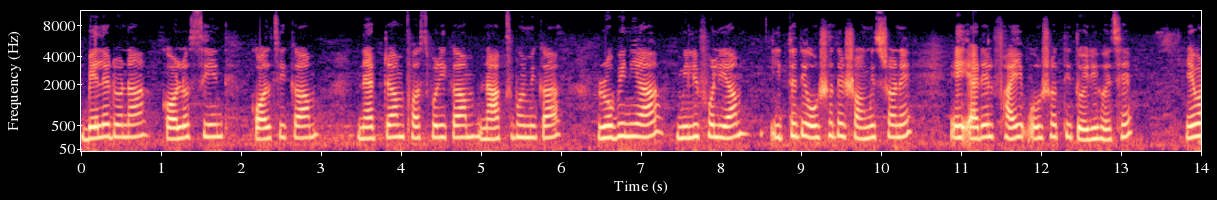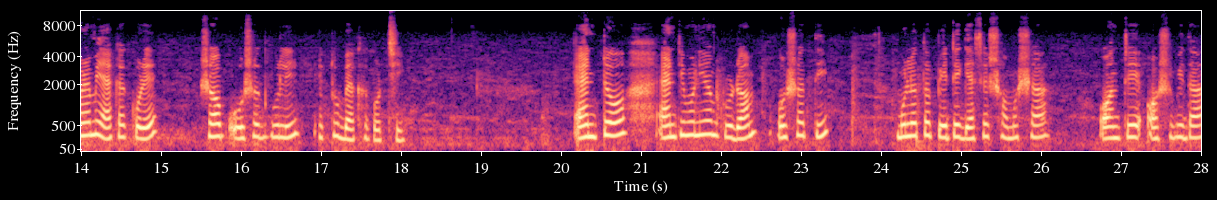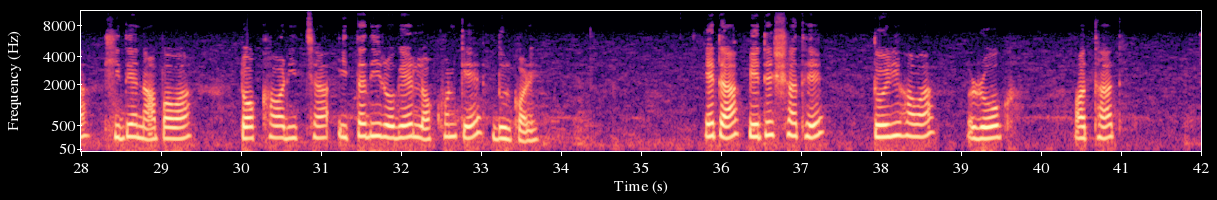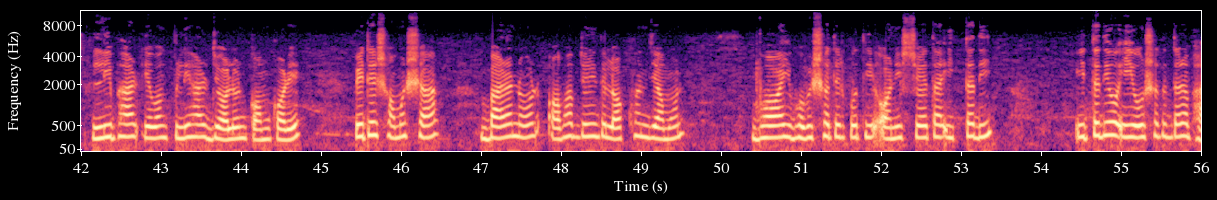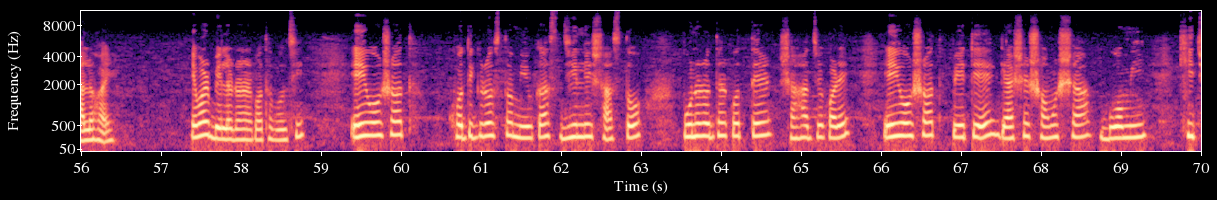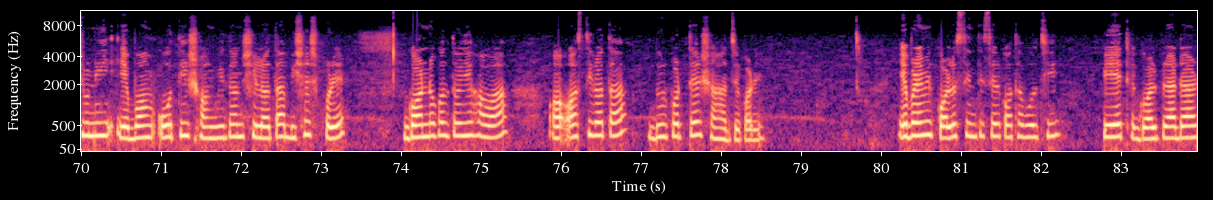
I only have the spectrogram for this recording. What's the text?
belladonna, colocynth colchicum natrum phosphoricum, nux vomica, robinia, millefolium ইত্যাদি ঔষধের সংমিশ্রণে এই অ্যাডেল ফাইভ ঔষধটি তৈরি হয়েছে। এবার আমি এক এক করে সব ঔষধগুলি একটু ব্যাখ্যা করছি। অ্যান্টো, অ্যান্টিমোনিয়াম, ক্রুডাম ঔষধটি মূলত পেটে গ্যাসের সমস্যা অন্ত্রে অসুবিধা, খিদে না পাওয়া, টক খাওয়ার ইচ্ছা ইত্যাদি রোগের লক্ষণকে দূর করে। এটা পেটের সাথে তৈরি হওয়া রোগ, অর্থাৎ লিভার এবং প্লিহার জ্বলন কম করে। পেটের সমস্যা বাড়ানোর অভাবজনিত লক্ষণ যেমন ভয়, ভবিষ্যতের প্রতি অনিশ্চয়তা ইত্যাদি, ইত্যাদিও এই ঔষধের দ্বারা ভালো হয়। এবার বেলাডোনার কথা বলছি। এই ঔষধ ক্ষতিগ্রস্ত মিউকাস ঝিল্লির স্বাস্থ্য পুনরুদ্ধার করতে সাহায্য করে। এই ঔষধ পেটে গ্যাসের সমস্যা, বমি, খিচুনি এবং অতি সংবেদনশীলতা, বিশেষ করে গণ্ডগোল তৈরি হওয়া অস্থিরতা দূর করতে সাহায্য করে। এবার আমি কলোসিনথিসের কথা বলছি। পেট, গলব্লাডার,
